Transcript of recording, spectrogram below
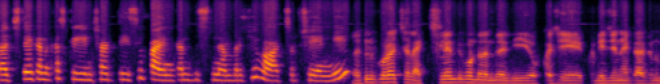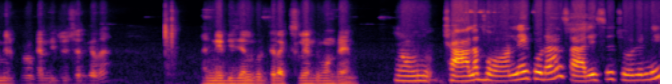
నచ్చితే కనుక స్క్రీన్ షాట్ తీసి పైన కనిపిస్తున్న నెంబర్కి వాట్సాప్ చేయండి. కూడా చాలా ఎక్సలెంట్గా ఉంటుంది ఇది ఒక్క డిజైనే కాకుండా మీరు ఇప్పుడు అన్ని చూసారు కదా? అన్ని డిజైన్లు కూడా చాలా ఎక్సలెంట్గా ఉంటాయండి. అవును. చాలా బాగున్నాయి కూడా. సారీస్ చూడండి.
